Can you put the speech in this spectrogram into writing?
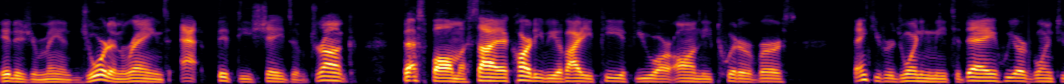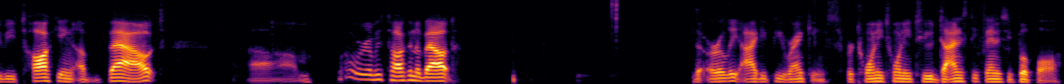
It is your man Jordan Rains at 50 Shades of Drunk, Best Ball Messiah, Cardi B of IDP. If you are on the Twitterverse, thank you for joining me today. We are going to be talking about, um, well, we're going to be talking about the early IDP rankings for 2022 Dynasty Fantasy Football.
